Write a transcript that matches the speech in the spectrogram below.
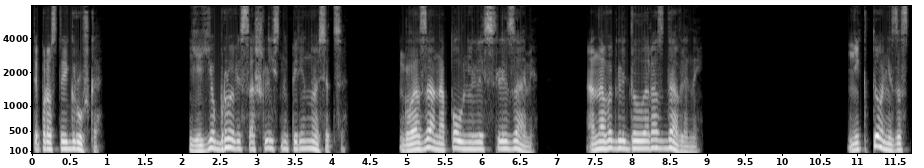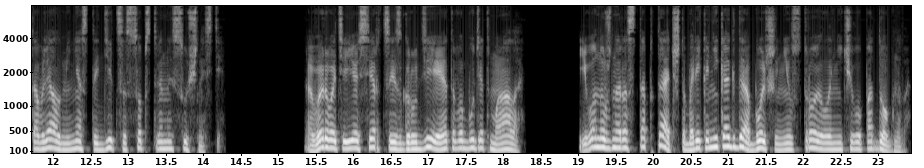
Ты просто игрушка». Ее брови сошлись на переносице. Глаза наполнились слезами. Она выглядела раздавленной. Никто не заставлял меня стыдиться собственной сущности. Вырвать ее сердце из груди этого будет мало. Его нужно растоптать, чтобы Рика никогда больше не устроила ничего подобного.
